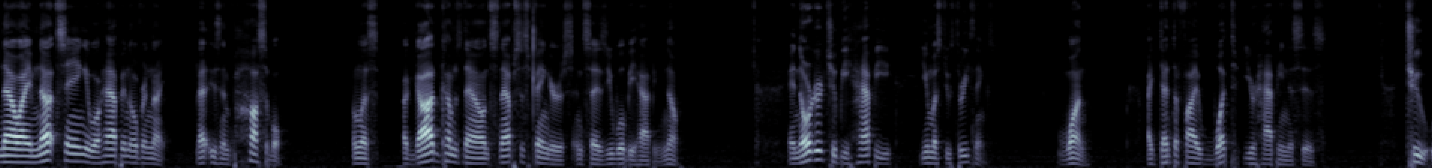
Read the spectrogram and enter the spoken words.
Now, I am not saying it will happen overnight. That is impossible unless a God comes down, snaps his fingers, and says, You will be happy. No. In order to be happy, you must do three things. One, identify what your happiness is. Two,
